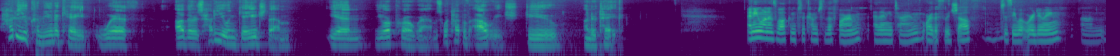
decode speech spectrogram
How do you communicate with others? How do you engage them in your programs? What type of outreach do you undertake? Anyone is welcome to come to the farm at any time or the food shelf to see what we're doing. Um,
